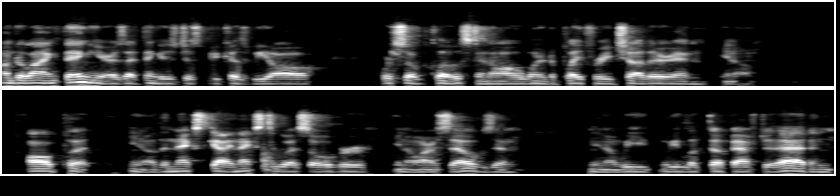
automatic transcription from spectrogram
underlying thing here is i think is just because we all were so close and all wanted to play for each other and you know all put you know the next guy next to us over you know ourselves and you know we we looked up after that and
